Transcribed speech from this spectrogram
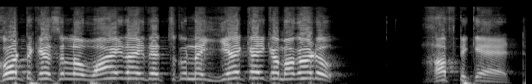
కోర్టు కేసుల్లో వాయిదా తెచ్చుకున్న ఏకైక మగాడు హాఫ్ టికెట్.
